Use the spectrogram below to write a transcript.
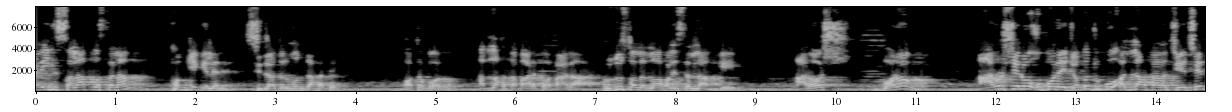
আলিহি সালাম থমকে গেলেন মুনতাহাতে। অতপর আল্লাহ হুজুর সাল্লামকে আরশ, বরং আরশেরও উপরে যতটুকু আল্লাহ তাআলা চেয়েছেন,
